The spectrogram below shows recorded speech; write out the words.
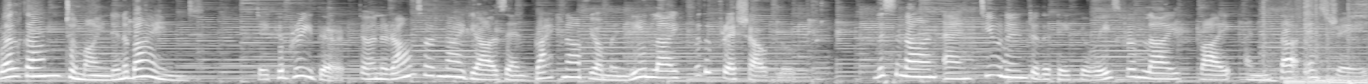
Welcome to Mind in a Bind. Take a breather, turn around certain ideas, and brighten up your mundane life with a fresh outlook. Listen on and tune in to the Takeaways from Life by Anita S.J.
